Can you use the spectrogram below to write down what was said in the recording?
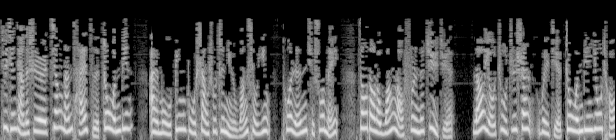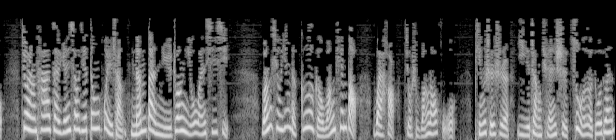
剧情讲的是江南才子周文斌爱慕兵部尚书之女王秀英，托人去说媒，遭到了王老夫人的拒绝。老友祝枝山为解周文斌忧愁，就让他在元宵节灯会上男扮女装游玩嬉戏。王秀英的哥哥王天豹。外号就是王老虎，平时是倚仗权势，作恶多端。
